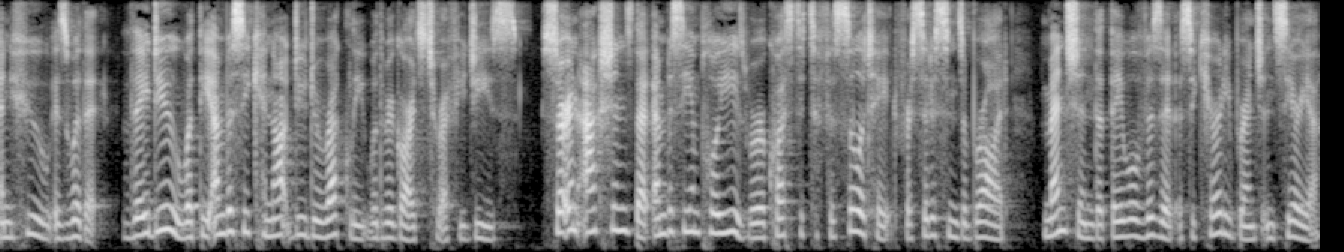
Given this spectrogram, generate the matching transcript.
and who is with it. They do what the embassy cannot do directly with regards to refugees. Certain actions that embassy employees were requested to facilitate for citizens abroad mentioned that they will visit a security branch in Syria,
